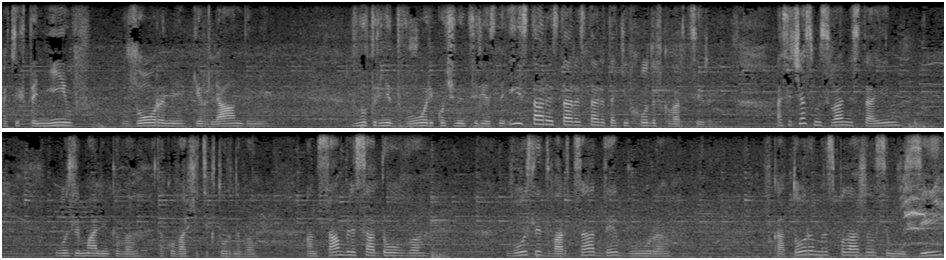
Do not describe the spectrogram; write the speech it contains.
каких-то нимф, узорами, гирляндами. Внутренний дворик очень интересный. И старые-старые-старые такие входы в квартиры. А сейчас мы с вами стоим возле маленького такого архитектурного ансамбля садового, возле дворца де Бура, в котором расположился музей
